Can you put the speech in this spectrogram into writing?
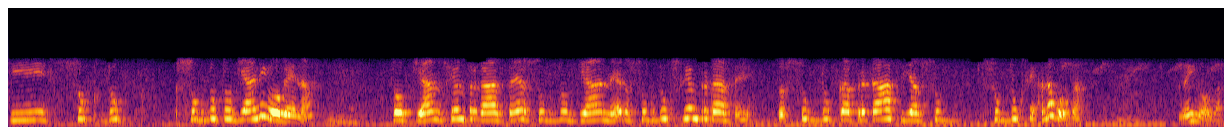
कि सुख दुख सुख दुख तो ज्ञान ही हो गए ना? तो ज्ञान स्वयं प्रकाश है सुख दुख ज्ञान है तो सुख दुख स्वयं प्रकाश है तो सुख दुख का प्रकाश या सुख सुख दुख से अलग होगा नहीं होगा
